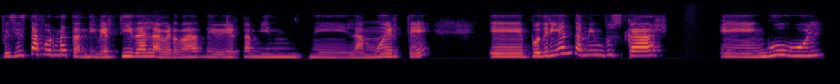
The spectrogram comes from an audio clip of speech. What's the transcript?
pues esta forma tan divertida, la verdad, de ver también eh, la muerte. Eh, podrían también buscar en Google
